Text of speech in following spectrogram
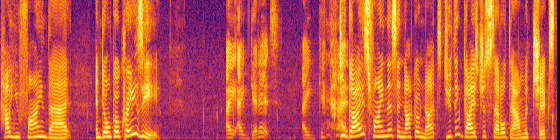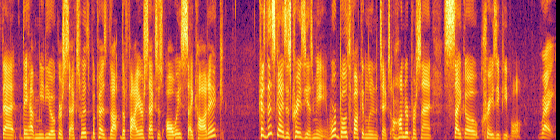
how you find that and don't go crazy. I, I get it. I get that. Do guys find this and not go nuts? Do you think guys just settle down with chicks that they have mediocre sex with because the, the fire sex is always psychotic? Because this guy's as crazy as me. We're both fucking lunatics, 100% psycho crazy people. Right.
